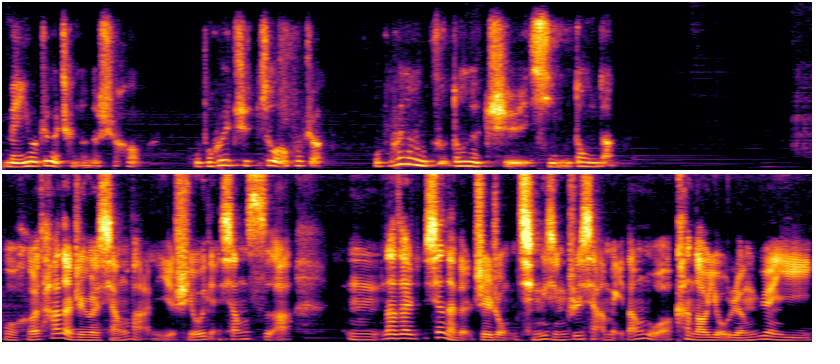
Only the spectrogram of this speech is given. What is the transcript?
没有这个承诺的时候，我不会去做，或者我不会那么主动的去行动的。我和他的这个想法也是有一点相似啊，嗯，那在现在的这种情形之下，每当我看到有人愿意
